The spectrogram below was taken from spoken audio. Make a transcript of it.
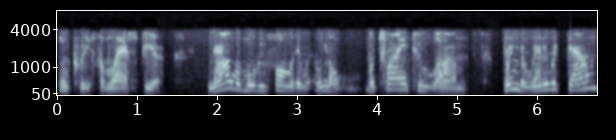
increase from last year. Now we're moving forward, and you know we're trying to um, bring the rhetoric down,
